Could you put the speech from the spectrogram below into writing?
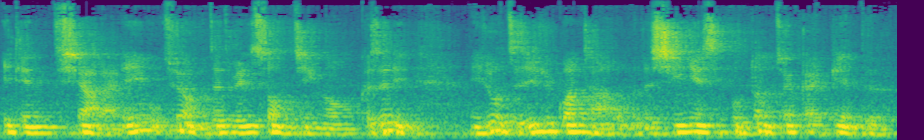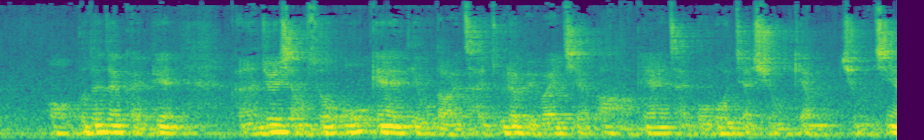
一天下来，诶，虽然我们在这边诵经哦，可是你。你如果仔细去观察，我们的心念是不断在改变的，哦，不断在改变。可能就会想说，哦，今天中岛的菜煮了袂歹食啊，今天菜不好食，伤咸伤正，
